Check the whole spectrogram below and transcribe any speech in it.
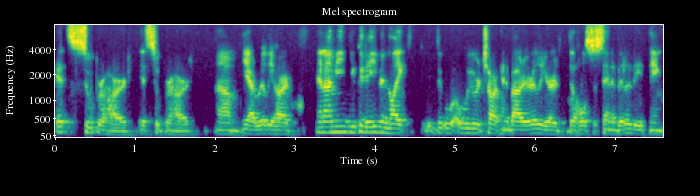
It's super hard. It's super hard um, yeah really hard and i mean you could even like what we were talking about earlier the whole sustainability thing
